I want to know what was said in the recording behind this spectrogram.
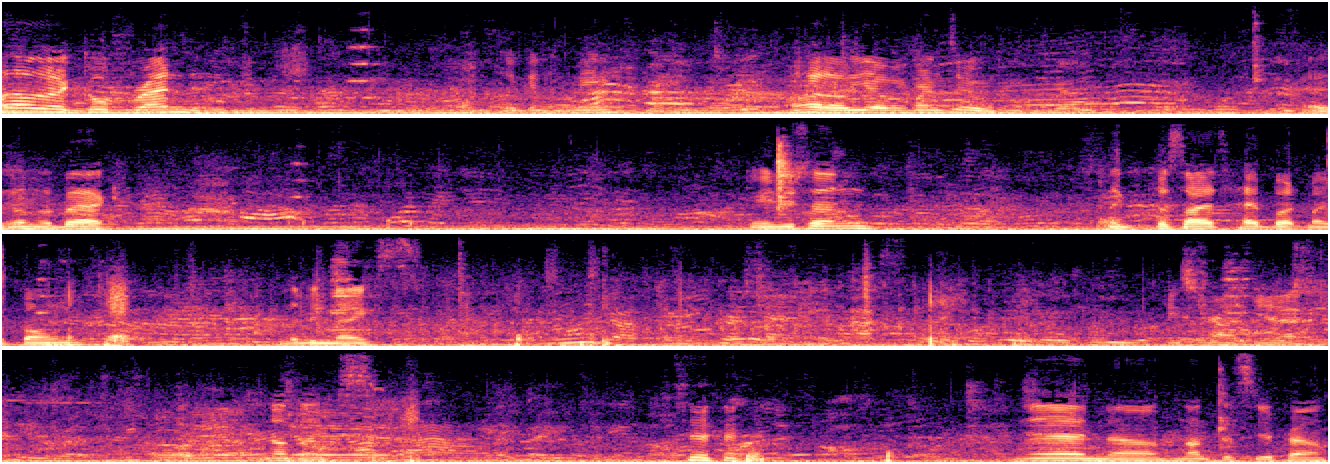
Hello there, friend. Looking at me. Oh, hello, you have a friend too. He's on the back. Can you do something? Like besides headbutt my phone? That'd be nice. He's trying to get it. No thanks. yeah, no, not this year, pal.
